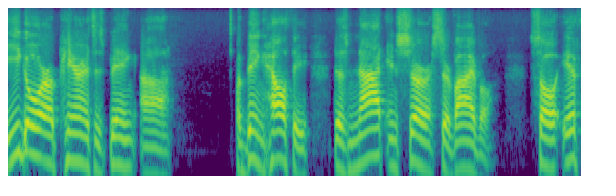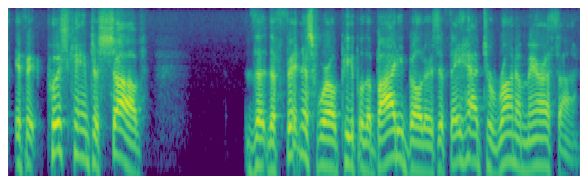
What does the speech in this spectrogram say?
ego or appearance as being uh, of being healthy does not ensure survival. So if if it push came to shove, the the fitness world people, the bodybuilders, if they had to run a marathon,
